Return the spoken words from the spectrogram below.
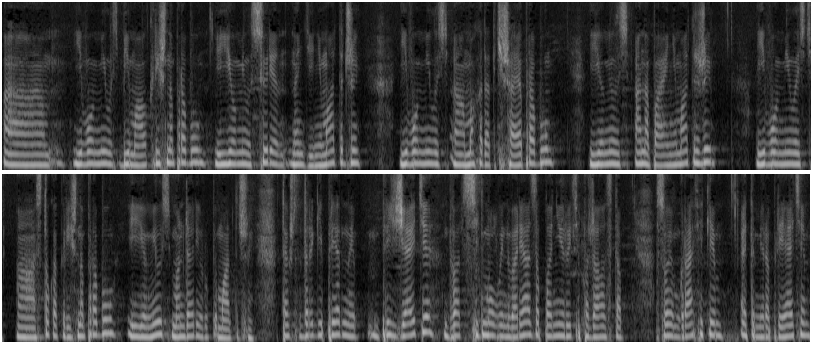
его милость Бимал Кришна Прабу, ее милость Сурья Нандини Матаджи, его милость а, Махадат Кишая Прабу, ее милость Анапаяни Матаджи, его милость а, Стока Кришна Прабу и ее милость Манджари Рупи Матаджи. Так что, дорогие преданные, приезжайте 27 января, запланируйте, пожалуйста, в своем графике это мероприятие.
